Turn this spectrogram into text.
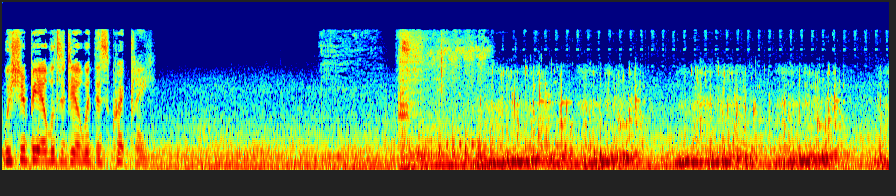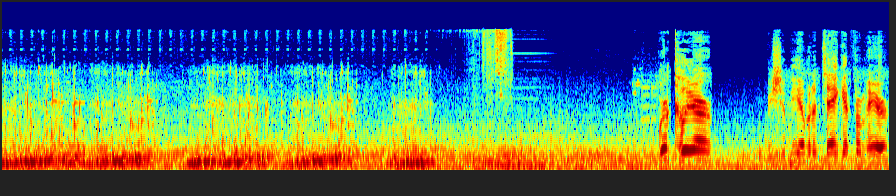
We should be able to deal with this quickly. We're clear. We should be able to take it from here.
